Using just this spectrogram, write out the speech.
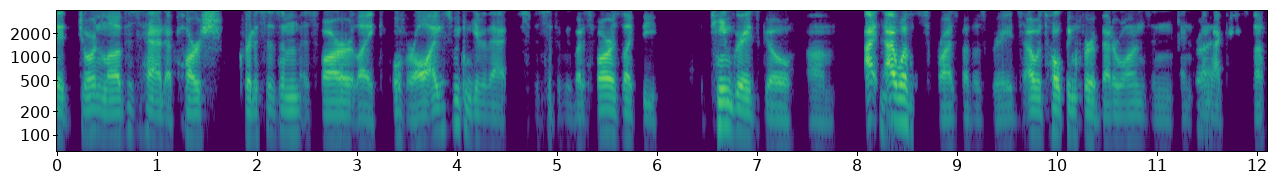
that Jordan Love has had a harsh criticism as far like overall? I guess we can get to that specifically, but as far as like the, team grades go, um, I, I wasn't surprised by those grades. I was hoping for better ones and and, right. and that kind of stuff,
